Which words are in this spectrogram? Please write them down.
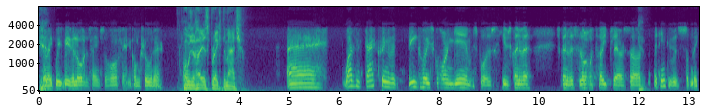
So, like, we, we've a load of time, so hopefully it'll come through there. What was your highest break in the match? Uh, wasn't that kind of a big high scoring game. I suppose he was kind of a kind of a slow type player. So I think it was something like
